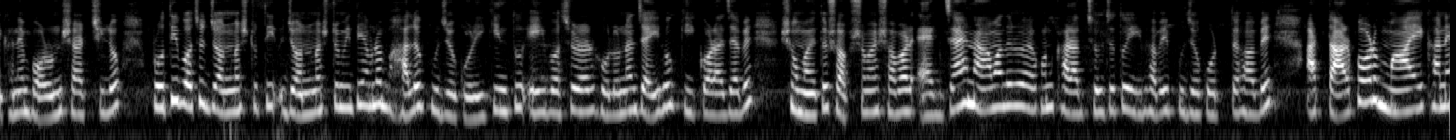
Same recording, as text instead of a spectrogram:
এখানে বরণ সারছিল। প্রতি বছর জন্মাষ্টমী, জন্মাষ্টমীতে আমরা ভালো পুজো করি। কিন্তু এই বছর আর হলো না, যাই হোক, কী করা যাবে? সময় তো সবসময় সবার এক যায় না, আমাদেরও এখন খারাপ চলছে, তো এইভাবেই পুজো করতে হবে। আর তারপর মা এখানে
